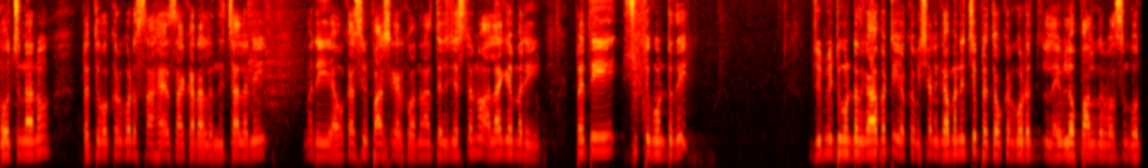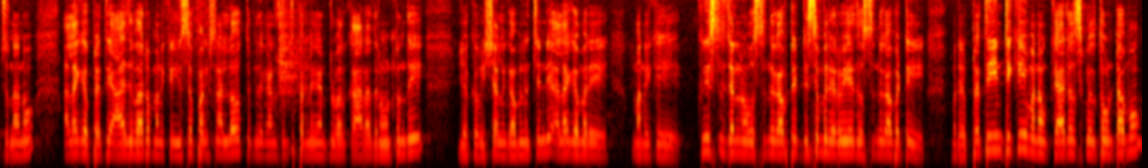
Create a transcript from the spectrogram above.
కోరుచున్నాను ప్రతి ఒక్కరు కూడా సహాయ సహకారాలు అందించాలని మరి అవకాశం పాస్టర్ గారికి వందనాలు తెలియజేస్తాను అలాగే మరి ప్రతి షిఫ్ట్గా ఉంటుంది. జూమ్ మీటింగ్ ఉంటుంది కాబట్టి ఈ యొక్క విషయాన్ని గమనించి ప్రతి ఒక్కరు కూడా లైవ్లో పాల్గొనవలసిన కోరుచున్నాను అలాగే ప్రతి ఆదివారం మనకి ఈసో ఫంక్షన్ హాల్లో తొమ్మిది గంటల నుంచి పన్నెండు గంటల వరకు ఆరాధన ఉంటుంది. ఈ యొక్క విషయాన్ని గమనించండి. అలాగే మరి మనకి క్రీస్తు జన్మ వస్తుంది కాబట్టి డిసెంబర్ ఇరవై ఐదు వస్తుంది కాబట్టి మరి ప్రతి ఇంటికి మనం క్యారల్స్కి వెళ్తూ ఉంటాము.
